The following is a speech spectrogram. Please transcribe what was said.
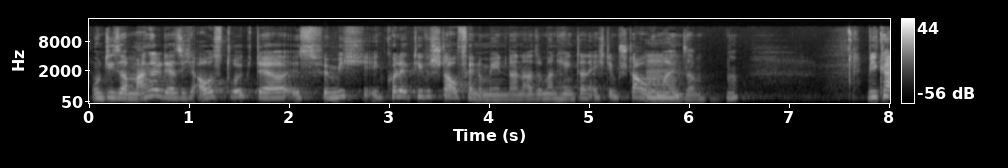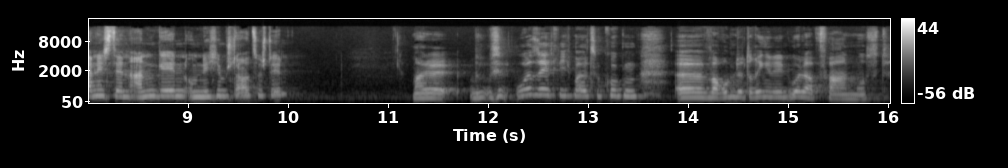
Und dieser Mangel, der sich ausdrückt, der ist für mich ein kollektives Stauphänomen dann. Also man hängt dann echt im Stau mhm. gemeinsam. Ne? Wie kann ich es denn angehen, um nicht im Stau zu stehen? mal ursächlich mal zu gucken, äh, warum du dringend in den Urlaub fahren musst.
